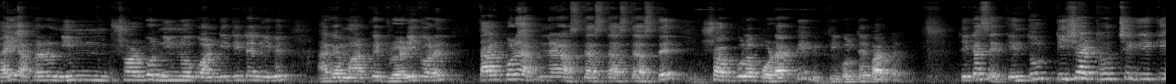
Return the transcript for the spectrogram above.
ভাই, আপনারা নিম্ন, সর্বনিম্ন কোয়ান্টিটিটা নেবেন। আগে মার্কেট রেডি করেন তারপরে আপনারা আস্তে আস্তে আস্তে আস্তে সবগুলো প্রোডাক্টই বিক্রি করতে পারবেন। ঠিক আছে? কিন্তু টি শার্ট হচ্ছে কি কি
